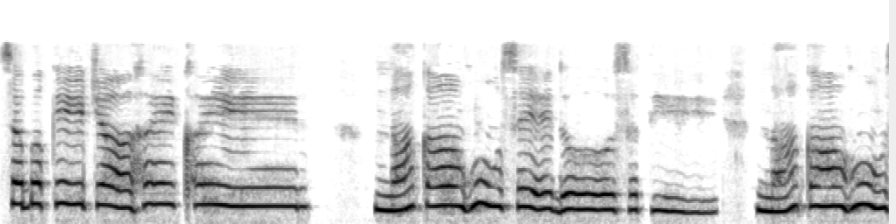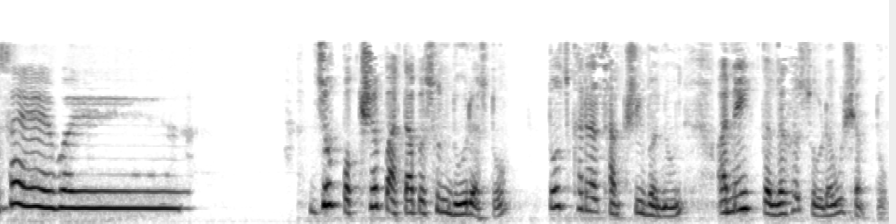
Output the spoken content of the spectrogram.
सबके चाहे खैर. ना काहू से दोस्ती ना काहू से वैर. जो पक्षपातापासून दूर असतो तोच खरा साक्षी बनून अनेक कलह सोडवू शकतो.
